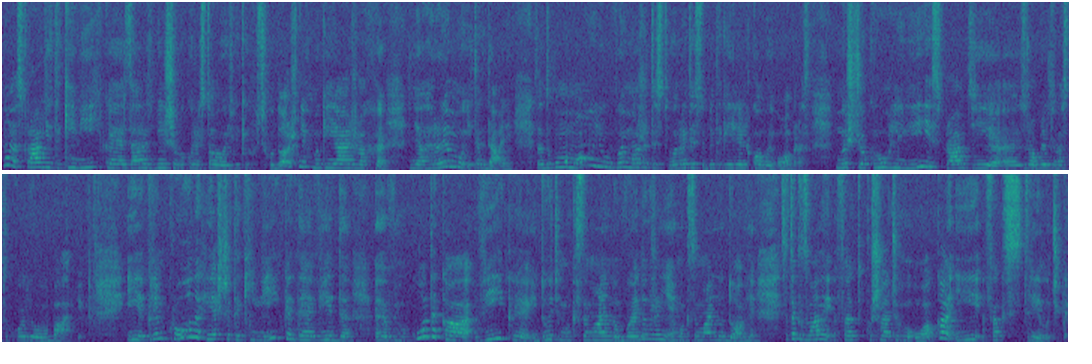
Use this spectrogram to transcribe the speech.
Ну насправді такі війки зараз більше використовують в якихось художніх макіяжах для гриму і так далі. За допомогою ви можете створити собі такий ляльковий образ, тому що круглі вії справді е, зроблять вас такою Барбі. І крім круглих, є ще такі війки, де від е, кутика війки йдуть максимально видовжені і максимально довгі. Це так званий ефект кошачого ока і ефект стрілочки.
